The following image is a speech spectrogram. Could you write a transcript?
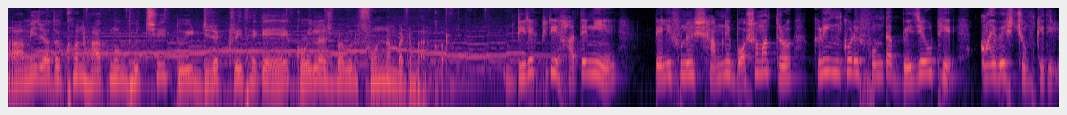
আমি যতক্ষণ হাত মুখ ধুচ্ছি তুই ডিরেক্টরি থেকে কৈলাসবাবুর ফোন নাম্বারটা বার কর। ডিরেক্টরি হাতে নিয়ে টেলিফোনের সামনে বসা মাত্র ক্রিং করে ফোনটা বেজে উঠে আমায় বেশ চমকে দিল।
